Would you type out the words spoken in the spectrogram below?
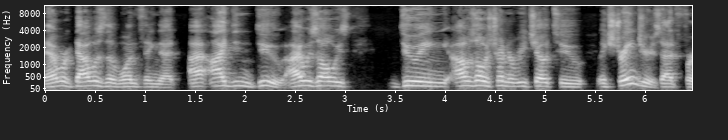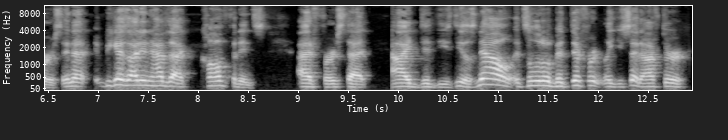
network, that was the one thing that I, I didn't do. I was always doing, I was always trying to reach out to like strangers at first. And because I didn't have that confidence at first that I did these deals. Now it's a little bit different. Like you said, after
